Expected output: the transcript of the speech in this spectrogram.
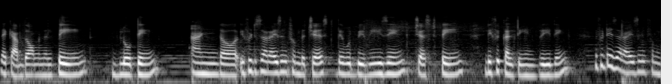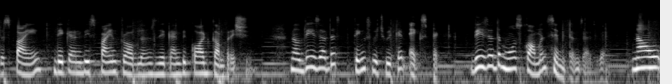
like abdominal pain, bloating, and uh, if it is arising from the chest there would be wheezing chest pain difficulty in breathing. If it is arising from the spine there can be spine problems there can be cord compression. Now these are the things which we can expect. These are the most common symptoms as well. Now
